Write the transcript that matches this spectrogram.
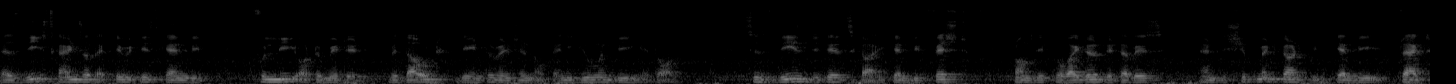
as these kinds of activities can be fully automated without the intervention of any human being at all. Since these details can be fetched from the provider database and the shipment can be tracked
